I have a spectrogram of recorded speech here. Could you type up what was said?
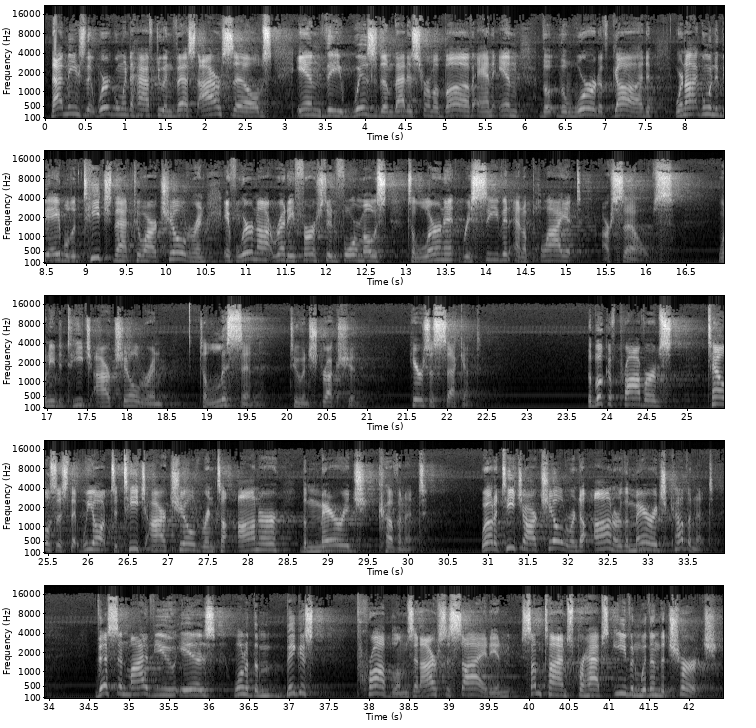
That means that we're going to have to invest ourselves in the wisdom that is from above and in the, the Word of God. We're not going to be able to teach that to our children if we're not ready, first and foremost, to learn it, receive it, and apply it ourselves. We need to teach our children to listen to instruction. Here's a second. The book of Proverbs tells us that we ought to teach our children to honor the marriage covenant. We ought to teach our children to honor the marriage covenant. This, in my view, is one of the biggest problems in our society, and sometimes perhaps even within the church.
